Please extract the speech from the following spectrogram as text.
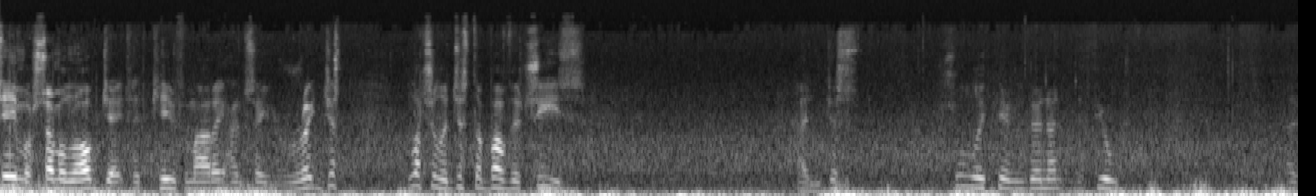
same or similar object had came from our right hand side, right just literally just above the trees, and just slowly came down into the field. I'd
